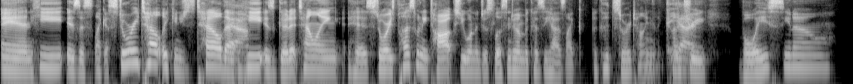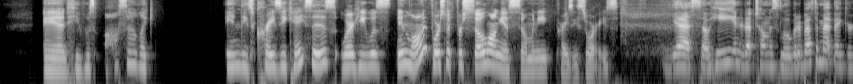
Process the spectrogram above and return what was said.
and he is this like a storyteller. You can just tell that Yeah. he is good at telling his stories. Plus, when he talks, you want to just listen to him because he has like a good storytelling Yeah. country voice, you know. And he was also like in these crazy cases where he was in law enforcement for so long. He has so many crazy stories. Yes. So he ended up telling us a little bit about the Matt Baker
